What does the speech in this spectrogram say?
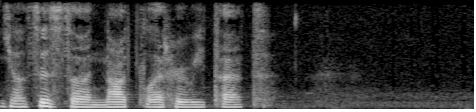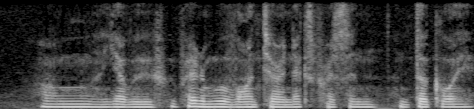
Yeah, just uh, not let her read that. Um, yeah, we, we better move on to our next person, Dugway.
